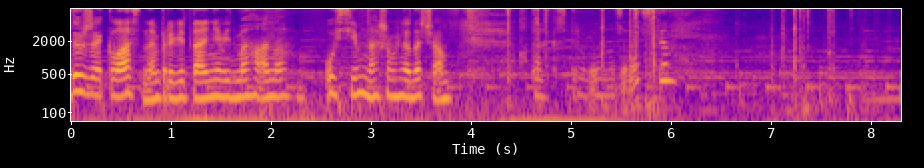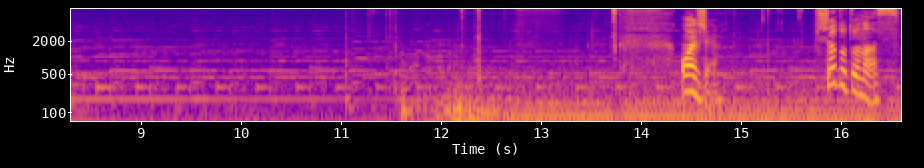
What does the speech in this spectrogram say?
Дуже класне привітання від Мегана усім нашим глядачам. Так, спробуємо завести. Отже, що тут у нас?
